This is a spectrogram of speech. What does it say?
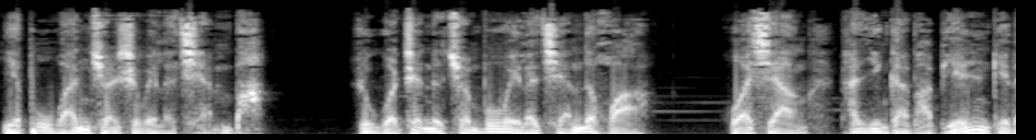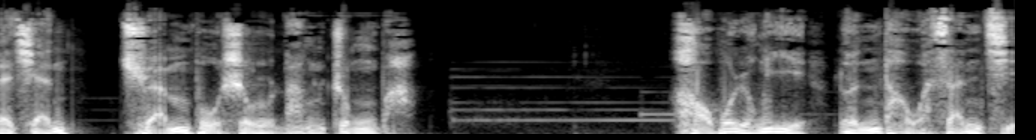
也不完全是为了钱吧？如果真的全部为了钱的话，我想他应该把别人给的钱全部收入囊中吧。好不容易轮到我三姐，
